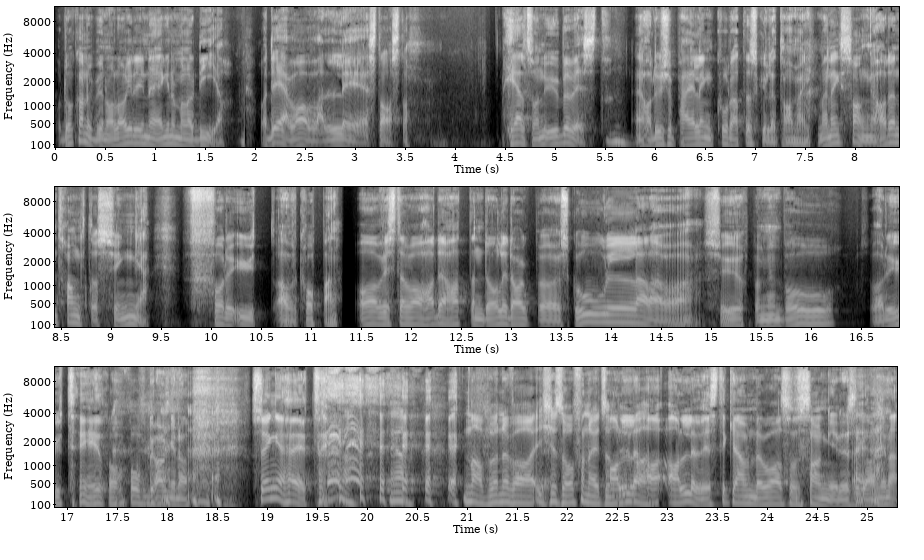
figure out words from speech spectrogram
Og da kan du begynne å lage dine egne melodier. Og det var veldig stas, da. Helt sånn ubevisst. Jeg hadde jo ikke peiling hvor dette skulle ta meg, men jeg sang. Jeg hadde en trang til å synge. Få det ut av kroppen. Og hvis jeg var, hadde hatt en dårlig dag på skolen, eller var sur på min bror, så var det ute i trappeoppgangen og synge høyt. Ja. Naboene var ikke så fornøyd som Alle, du var. alle visste hvem det var som sang i disse gangene.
